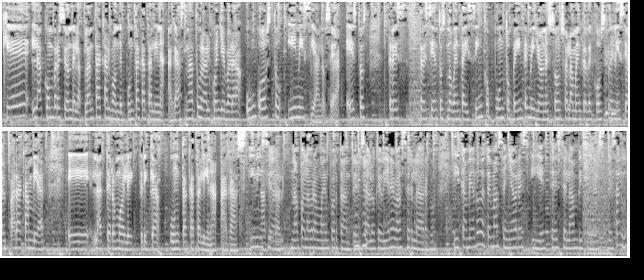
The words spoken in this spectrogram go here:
que la conversión de la planta a carbón de Punta Catalina a gas natural conllevará un costo inicial, o sea, estos tres, 395.20 millones son solamente de costo inicial para cambiar eh, la termoeléctrica Punta Catalina a gas Inicial, natural. una palabra muy importante, o sea, lo que viene va a ser largo. Y cambiando de tema, señores, y este es el ámbito de, de salud,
